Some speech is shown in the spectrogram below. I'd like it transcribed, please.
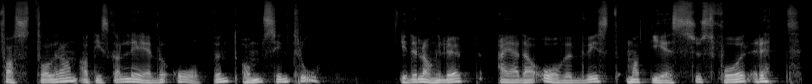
fastholder han at de skal leve åpent om sin tro. I det lange løp er jeg da overbevist om at Jesus får rett.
